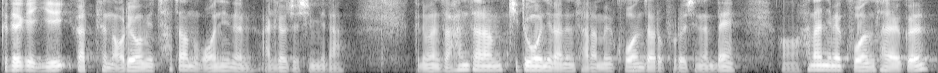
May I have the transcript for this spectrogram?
그들에게 이 같은 어려움이 찾아온 원인을 알려주십니다. 그러면서 한 사람 기도원이라는 사람을 구원자로 부르시는데 어, 하나님의 구원 사역을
